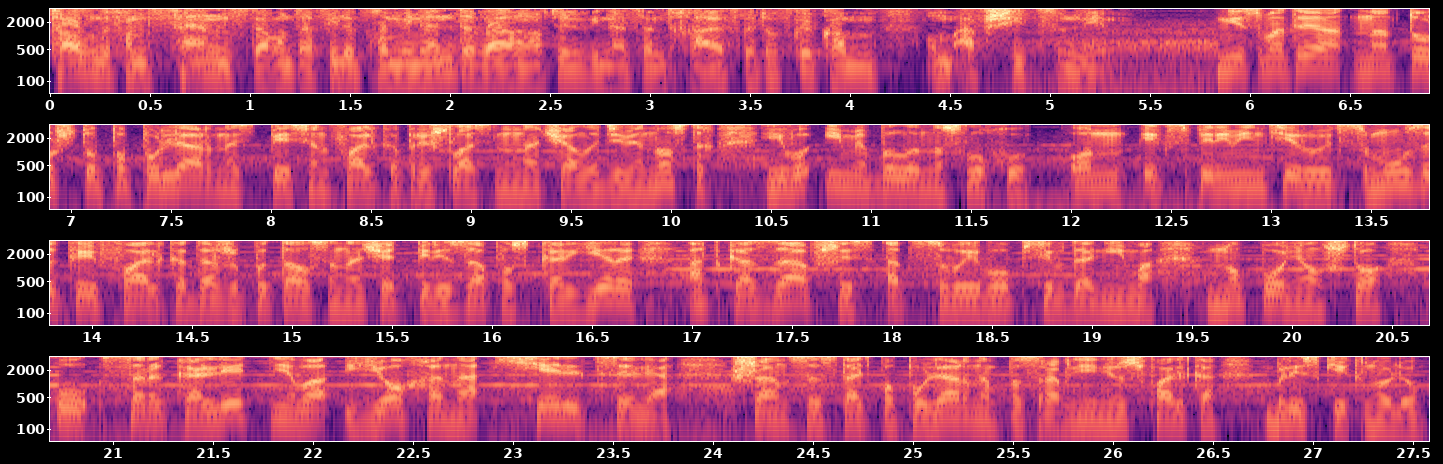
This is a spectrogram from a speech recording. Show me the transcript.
Tausende von Fans, darunter viele Prominente, waren auf den Wiener Zentralfriedhof gekommen, um Abschied zu nehmen. Несмотря на то, что популярность песен Фалька пришлась на начало 90-х, его имя было на слуху. Он экспериментирует с музыкой, Фалька даже пытался начать перезапуск карьеры, отказавшись от своего псевдонима, но понял, что у 40-летнего Йохана Хельцеля шансы стать популярным по сравнению с Фалька близки к нулю.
